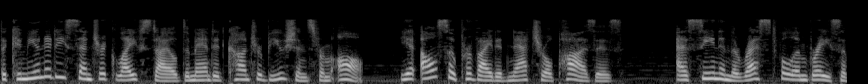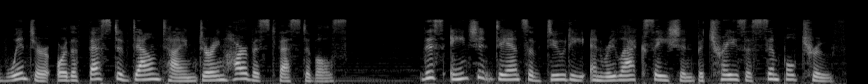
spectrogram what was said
The community-centric lifestyle demanded contributions from all, yet also provided natural pauses, as seen in the restful embrace of winter or the festive downtime during harvest festivals. This ancient dance of duty and relaxation betrays a simple truth.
